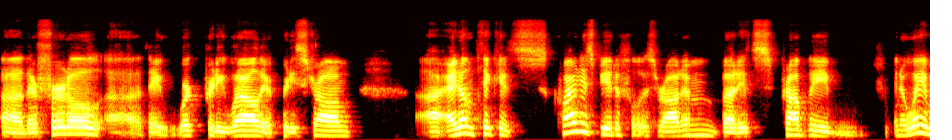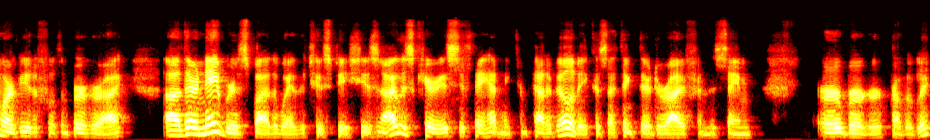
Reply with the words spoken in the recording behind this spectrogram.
uh, they're fertile. Uh, they work pretty well. They're pretty strong. Uh, I don't think it's quite as beautiful as ratum, but it's probably in a way more beautiful than burgeri. Uh, they're neighbors, by the way, the two species. And I was curious if they had any compatibility because I think they're derived from the same Urburger, probably.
